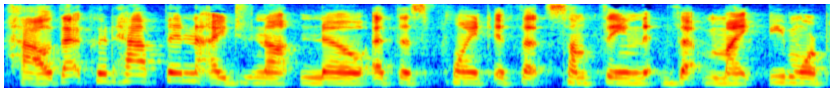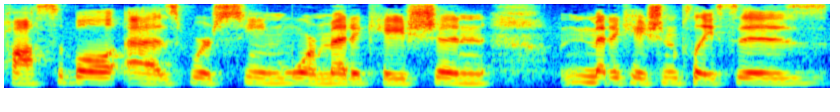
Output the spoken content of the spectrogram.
how that could happen. I do not know at this point if that's something that might be more possible as we're seeing more medication medication places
